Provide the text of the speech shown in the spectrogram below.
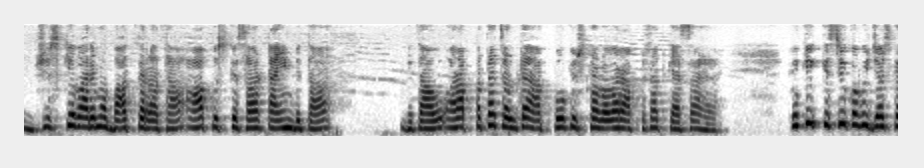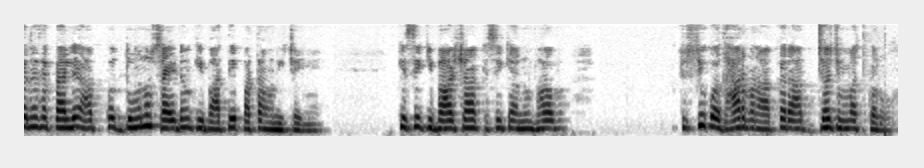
जिसके बारे में बात कर रहा था, आप उसके साथ टाइम बिता, बिताओ और आप पता चलता है आपको कि उसका व्यवहार आपके साथ कैसा है। क्योंकि किसी को भी जज करने से पहले आपको दोनों साइडों की बातें पता होनी चाहिए। किसी की भाषा, किसी के अनुभव, किसी को आधार बनाकर आप जज मत करो।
